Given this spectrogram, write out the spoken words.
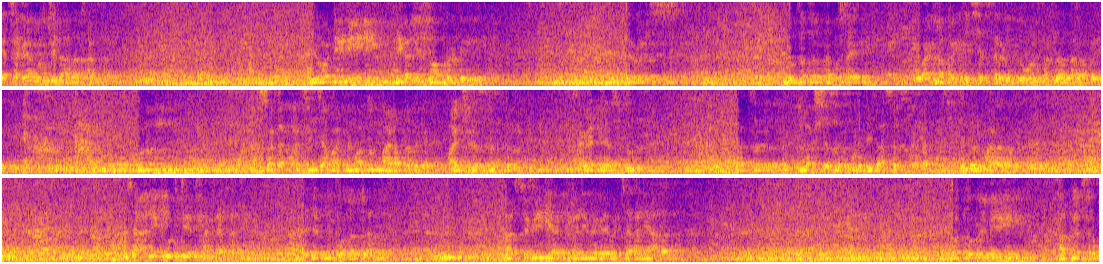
या सगळ्या गोष्टी दादा सांगतात. जेव्हा डेअरी निघाली सोमरोड डेअरी त्यावेळेस दुधाचा काही पाहिजे शेतकऱ्याला दोन धंदा झाला पाहिजे. म्हणून सकार वर्षींच्या माध्यमातून माडा तालुक्यात माळशिरस नंतर सगळ्यात जास्त दूर त्याचं लक्ष जर कुठं दिलं असेल सकार वर्षींचे तर माडा तालुक्यात. अशा अनेक गोष्टी आहेत सांगण्यासाठी त्याच्यात मी बोलत जात नाही. आज सगळी या ठिकाणी वेगळ्या विचाराने आला तत्पूर्वी मी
